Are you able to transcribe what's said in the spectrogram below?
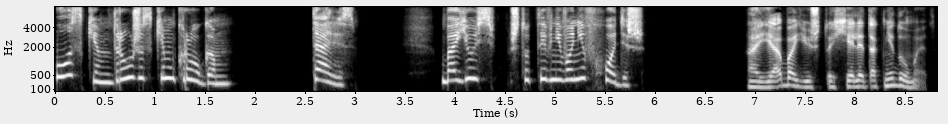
«Узким дружеским кругом. Тарис, боюсь, что ты в него не входишь». А я боюсь, что Хеля так не думает.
